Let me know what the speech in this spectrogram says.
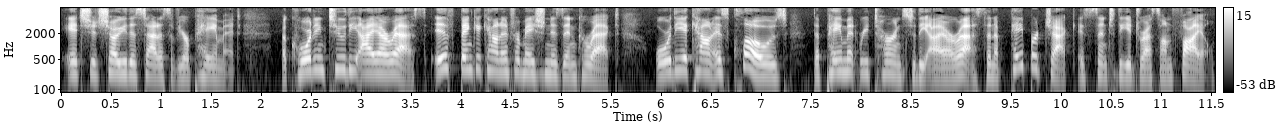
It should show you the status of your payment. According to the IRS, if bank account information is incorrect or the account is closed, the payment returns to the IRS and a paper check is sent to the address on file.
